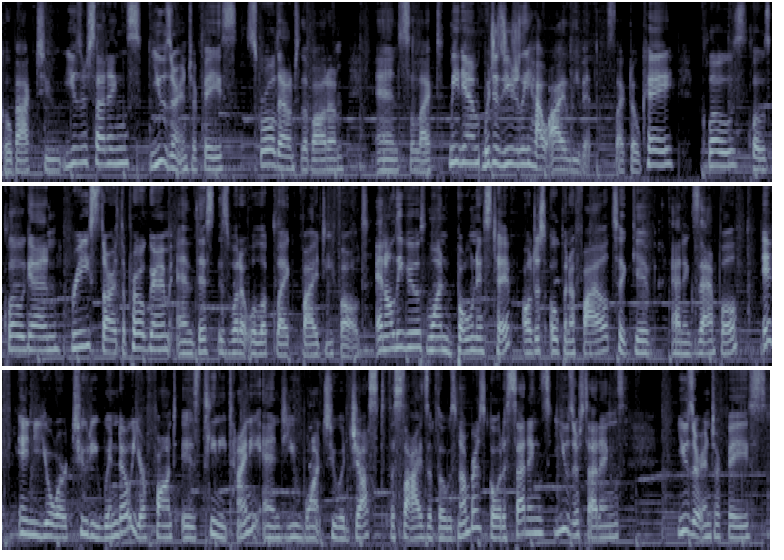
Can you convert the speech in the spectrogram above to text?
go back to user settings, user interface, scroll down to the bottom and select medium, which is usually how I leave it. Select OK, close, close, close again, restart the program, and this is what it will look like by default. And I'll leave you with one bonus tip. I'll just open a file to give an example. If in your 2D window, your font is teeny tiny and you want to adjust the size of those numbers, go to settings, user settings, user interface,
